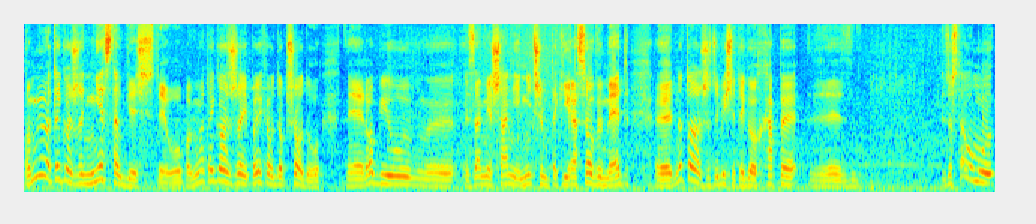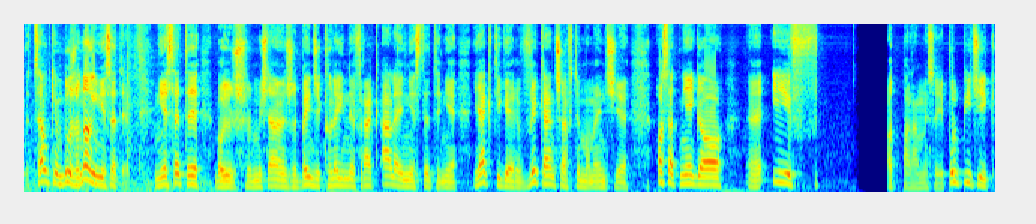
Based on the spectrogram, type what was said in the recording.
pomimo tego, że nie stał gdzieś z tyłu, pomimo tego, że pojechał do przodu, e, robił e, zamieszanie niczym taki rasowy med, no to rzeczywiście tego HP Zostało mu całkiem dużo, no i niestety, niestety, bo już myślałem, że będzie kolejny frak, ale niestety nie. Jak Tiger wykańcza w tym momencie ostatniego e, i w Odpalamy sobie pulpicik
